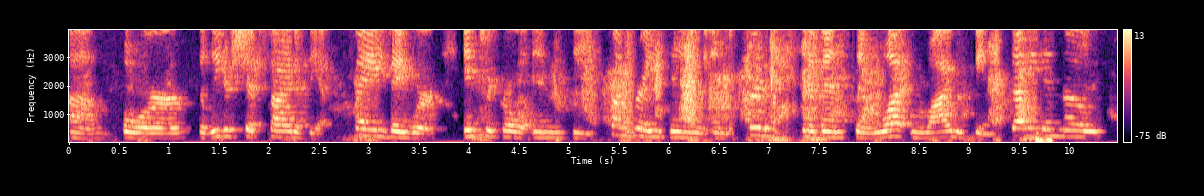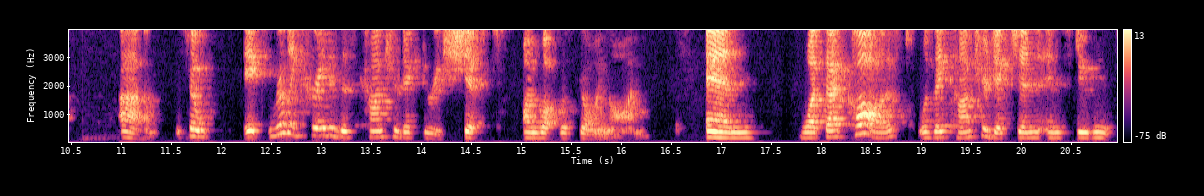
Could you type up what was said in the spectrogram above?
um, for the leadership side of the FFA. They were integral in the fundraising and the events and what and why was being studied in those. Um, so it really created this contradictory shift on what was going on. And what that caused was a contradiction in student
